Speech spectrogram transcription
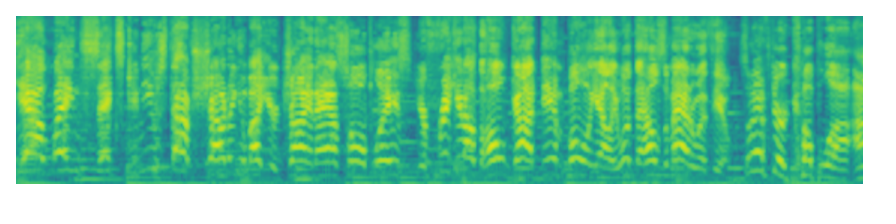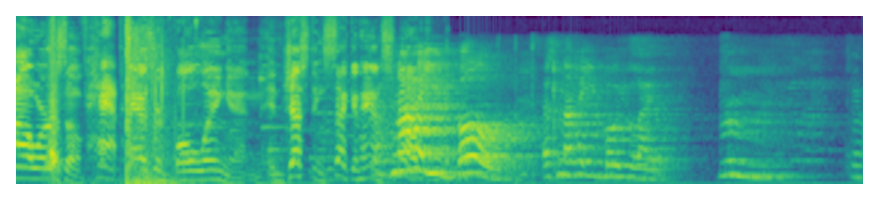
yeah, lane six. Can you stop shouting about your giant asshole, please? You're freaking out the whole goddamn bowling alley. What the hell's the matter with you? So after a couple of hours of haphazard bowling and ingesting secondhand That's smoke, not how you bowl. That's not how you bowl. You like. vroom, vroom.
